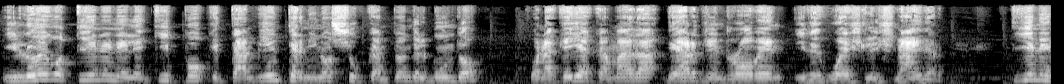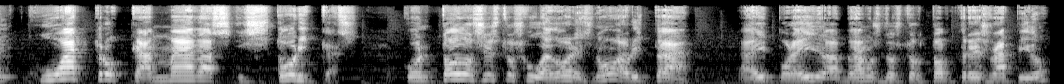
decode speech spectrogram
Y luego tienen el equipo que también terminó subcampeón del mundo con aquella camada de Arjen Robben y de Wesley Schneider. Tienen cuatro camadas históricas con todos estos jugadores, ¿no? Ahorita, ahí por ahí damos nuestro top 3 rápido.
